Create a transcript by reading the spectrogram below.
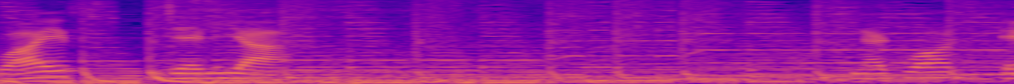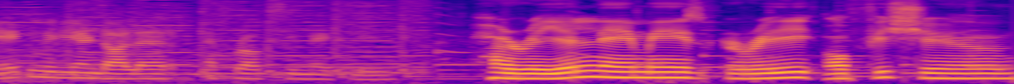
Wife Jaliyah. Net worth $8 million approximately. Her real name is Ray Official.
